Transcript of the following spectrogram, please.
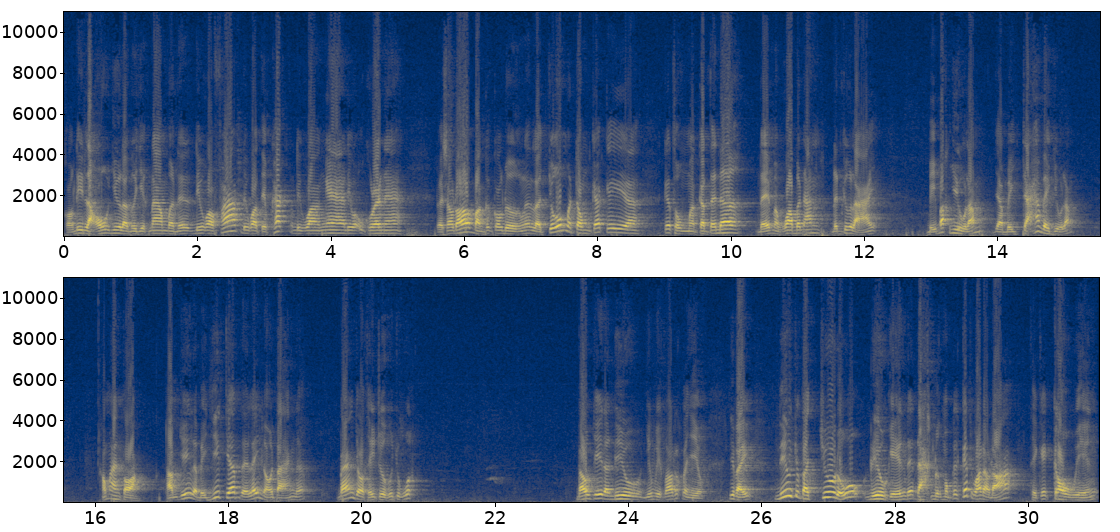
Còn đi lậu như là người Việt Nam mình đi qua Pháp đi qua Tiệp Khắc đi qua Nga đi qua Ukraine rồi sau đó bằng cái con đường đó là trốn ở trong các cái à, cái thùng mà container để mà qua bên Anh, định cư lại. Bị bắt nhiều lắm và bị trả về nhiều lắm. Không an toàn. Thậm chí là bị giết chết để lấy nội tạng nữa. Bán cho thị trường của Trung Quốc. Báo chí đã nêu những việc đó rất là nhiều. Như vậy, nếu chúng ta chưa đủ điều kiện để đạt được một cái kết quả nào đó, thì cái cầu nguyện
